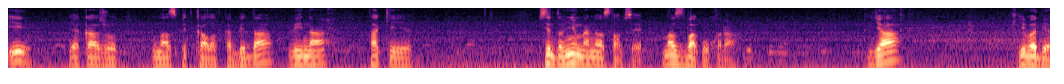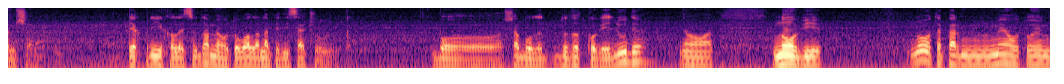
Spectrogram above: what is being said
І, я кажу, от у нас спіткала така біда, війна, так і всі давні в мене остався. У нас два кухара. Я і Вадим ще. Як приїхали сюди, ми готували на 50 чоловік. Бо ще були додаткові люди, нові. Ну, тепер ми готуємо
